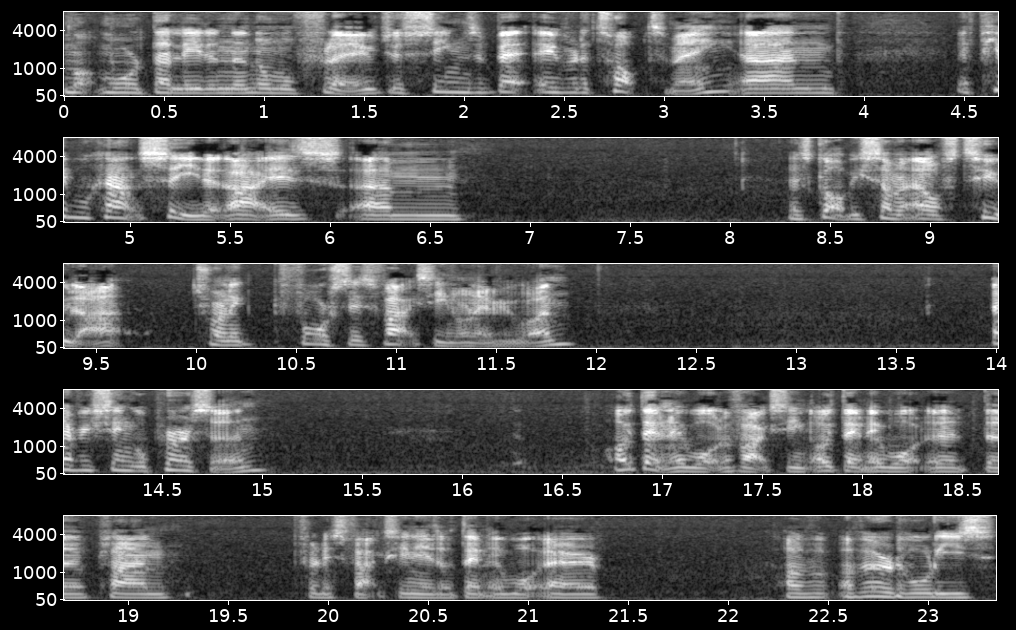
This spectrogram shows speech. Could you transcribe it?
not more deadly than the normal flu just seems a bit over the top to me. And if people can't see that that is um, there's got to be something else to that, trying to force this vaccine on everyone. Every single person. I don't know what the vaccine, I don't know what the, the plan for this vaccine is. I don't know what they're. I've, I've heard of all these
